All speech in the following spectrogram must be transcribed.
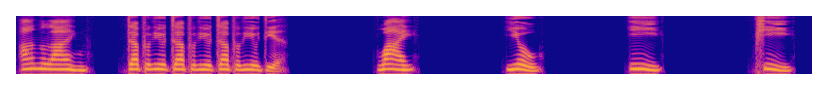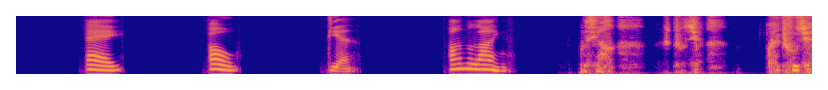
online w w w 点 y u e p a o 点 online。不行，出去，快出去！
